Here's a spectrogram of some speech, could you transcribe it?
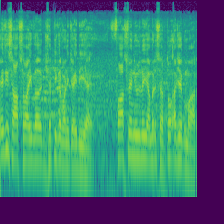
ਇਸ ਦੀ ਸਾਫ਼ ਸਫ਼ਾਈ ਵੱਲ ਛੇਤੀ ਕਰਵਾਉਣੀ ਚਾਹੀਦੀ ਹੈ। ਫਾਸਟਵੇ ਨਿਊਜ਼ ਲਈ ਅੰਮ੍ਰਿਤਸਰ ਤੋਂ ਅਜੇ ਕੁਮਾਰ।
